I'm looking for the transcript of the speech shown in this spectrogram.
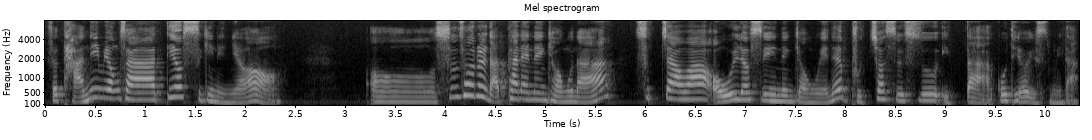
그래서 단위 명사 띄어쓰기는요. 어, 순서를 나타내는 경우나 숫자와 어울려 쓰이는 경우에는 붙여 쓸 수 있다고 되어 있습니다.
